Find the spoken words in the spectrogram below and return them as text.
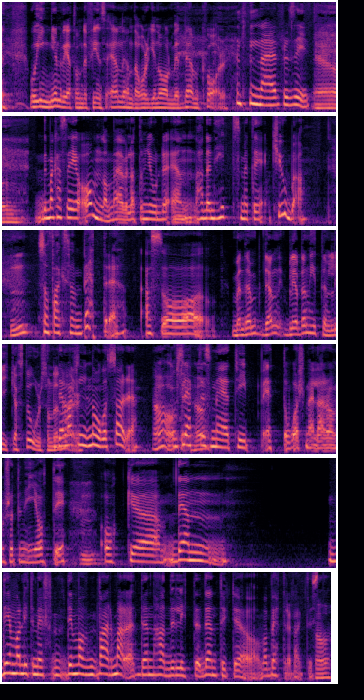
och ingen vet om det finns en enda originalmedlem kvar. Nej, precis. Eh, Det man kan säga om dem är väl att de gjorde en, hade en hit som hette Cuba. Mm. Som faktiskt var bättre. Alltså, Men den, den, blev den hitten lika stor som den, den här? var något större. Ja, de okej, släpptes ja. med typ ett års mellanrum, 79-80. Mm. Och eh, den... Den var lite mer, den var varmare. Den, hade lite, den tyckte jag var bättre faktiskt. Ja.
